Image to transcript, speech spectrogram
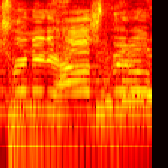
Trinity Hospital.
